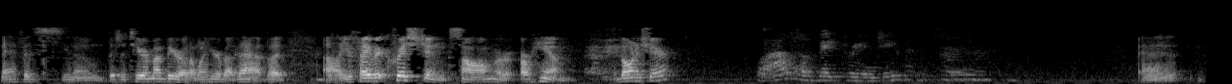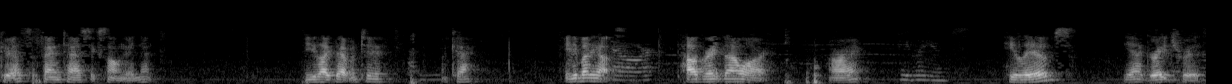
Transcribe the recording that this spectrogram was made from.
Now, if it's, you know, there's a tear in my beer, I don't want to hear about that. But uh, your favorite Christian song or, or hymn. You want to share? Well, I love Victory in Jesus. Uh, good. That's a fantastic song, isn't it? Do you like that one too? Okay. Anybody else? How great thou art. All right. He lives. He lives. Yeah, great truth.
